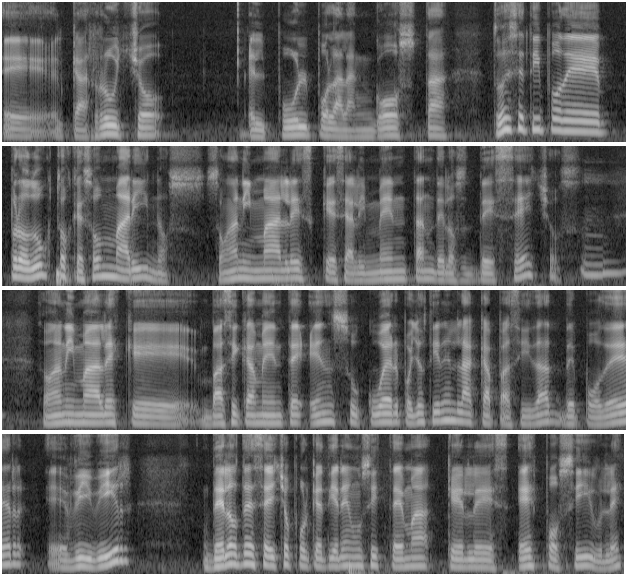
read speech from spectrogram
eh, el carrucho, el pulpo, la langosta, todo ese tipo de productos que son marinos, son animales que se alimentan de los desechos. Mm. Son animales que básicamente en su cuerpo ellos tienen la capacidad de poder eh, vivir de los desechos porque tienen un sistema que les es posible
